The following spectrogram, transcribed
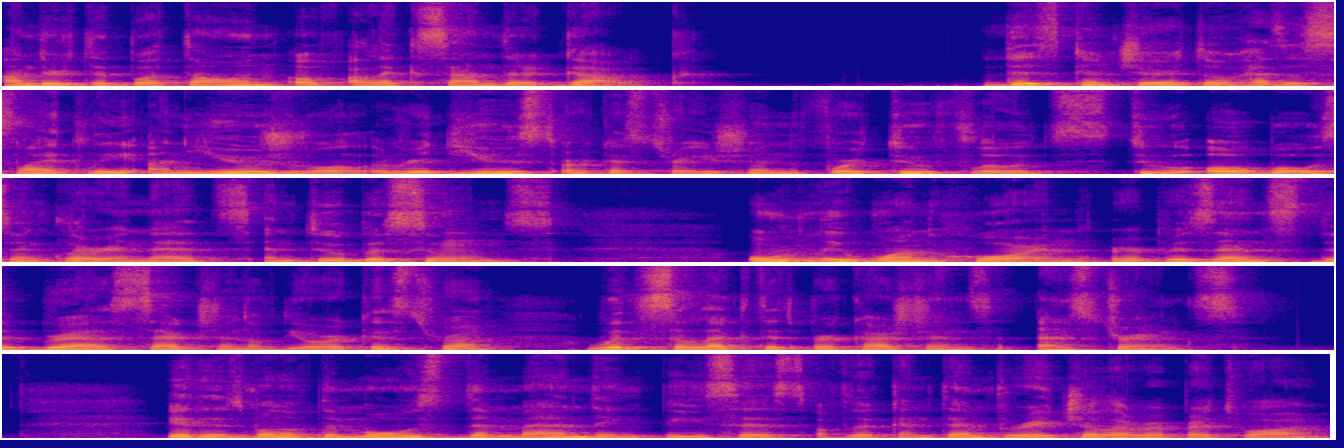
under the baton of Alexander Gauck. This concerto has a slightly unusual reduced orchestration for two flutes, two oboes and clarinets, and two bassoons. Only one horn represents the brass section of the orchestra with selected percussions and strings. It is one of the most demanding pieces of the contemporary cello repertoire,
